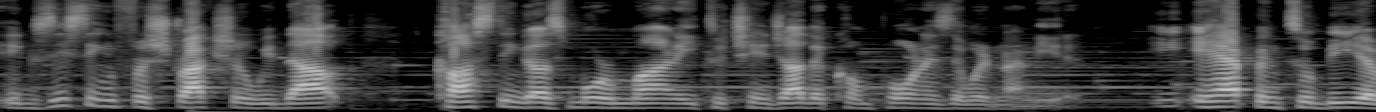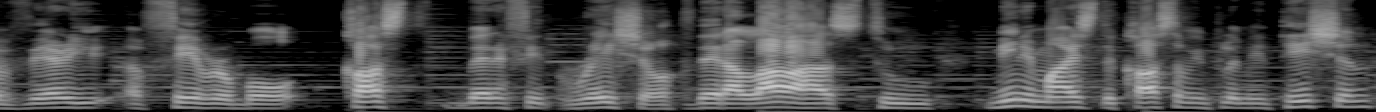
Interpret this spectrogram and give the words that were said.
existing infrastructure without costing us more money to change other components that were not needed. It happened to be a very favorable cost benefit ratio that allowed us to minimize the cost of implementation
